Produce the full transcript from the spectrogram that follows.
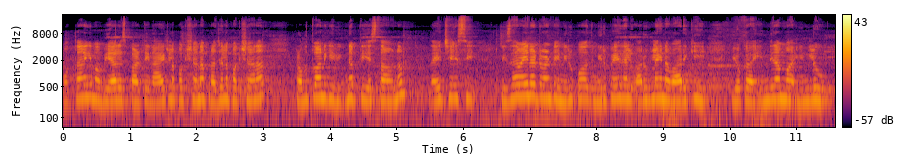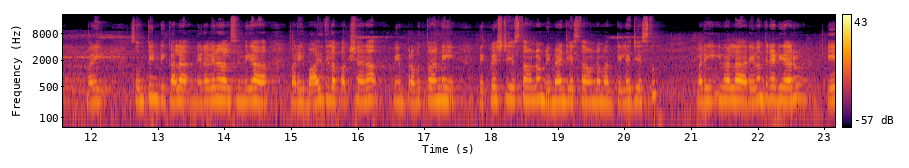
మొత్తానికి మా బీఆర్ఎస్ పార్టీ నాయకుల పక్షాన ప్రజల పక్షాన ప్రభుత్వానికి విజ్ఞప్తి చేస్తూ ఉన్నాం. దయచేసి నిజమైనటువంటి నిరుపో నిరుపేదలు అర్హులైన వారికి ఈ యొక్క ఇందిరమ్మ ఇండ్లు మరి సొంతింటి కళ నెరవేరాల్సిందిగా మరి బాధితుల పక్షాన మేము ప్రభుత్వాన్ని రిక్వెస్ట్ చేస్తూ ఉన్నాం డిమాండ్ చేస్తూ ఉన్నాం అని తెలియజేస్తూ మరి ఇవాళ రేవంత్ రెడ్డి గారు ఏ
